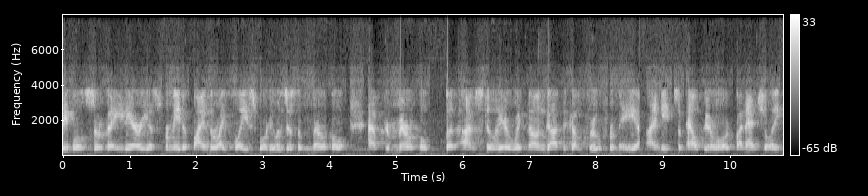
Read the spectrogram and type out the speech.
people surveyed areas for me to find the right place for it. It was just a miracle after miracle. But I'm still here waiting on God to come through for me. I need some help here, Lord, financially.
